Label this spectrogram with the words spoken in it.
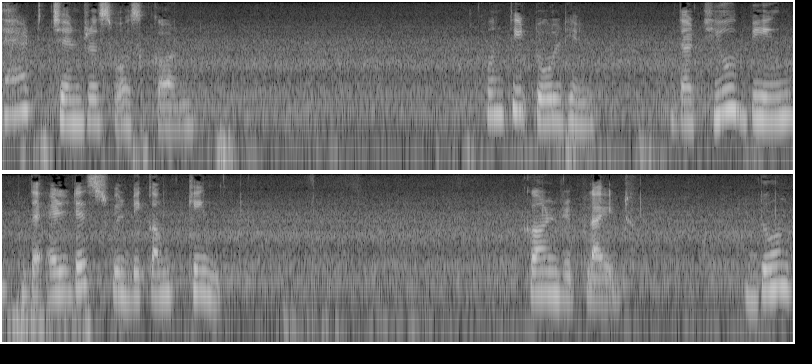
That generous was karn. Kunti told him that you being the eldest will become king Karn replied, Don't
